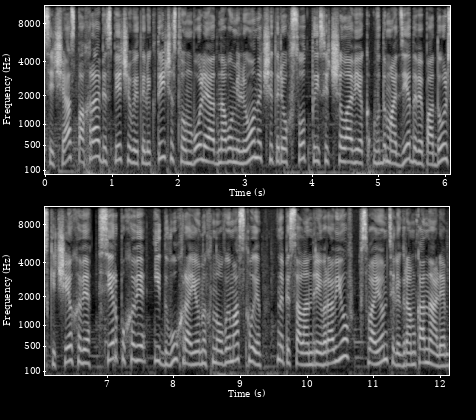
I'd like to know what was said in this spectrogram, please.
Сейчас Пахра обеспечивает электричеством более 1 миллиона 400 тысяч человек в Домодедове, Подольске, Чехове, Серпухове и двух районах Новой Москвы, написал Андрей Воробьев в своем телеграм-канале.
